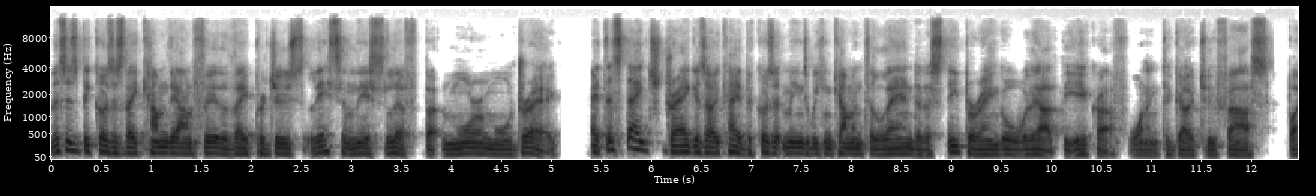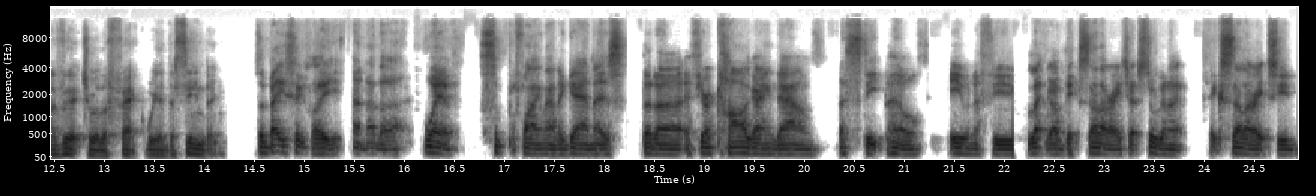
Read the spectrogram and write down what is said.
This is because as they come down further, they produce less and less lift, but more and more drag. At this stage, drag is okay because it means we can come into land at a steeper angle without the aircraft wanting to go too fast by virtue of the fact we're descending. So basically, another way of simplifying that again is that uh, if you're a car going down a steep hill, even if you let go of the accelerator, it's still going to accelerates, you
